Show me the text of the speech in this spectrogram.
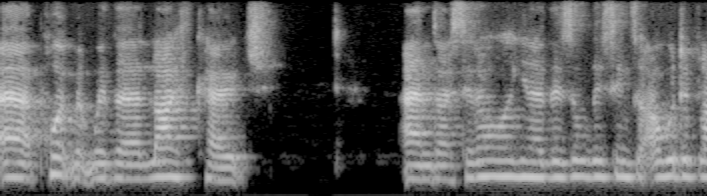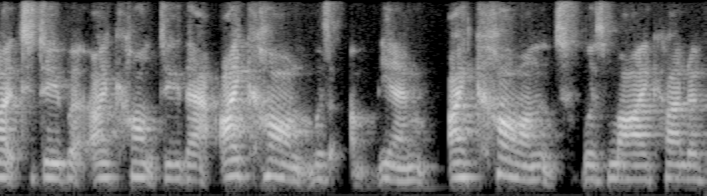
uh, appointment with a life coach and I said, oh, you know, there's all these things that I would have liked to do, but I can't do that. I can't was, you know, I can't was my kind of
